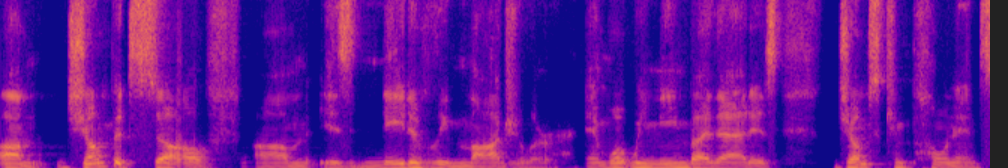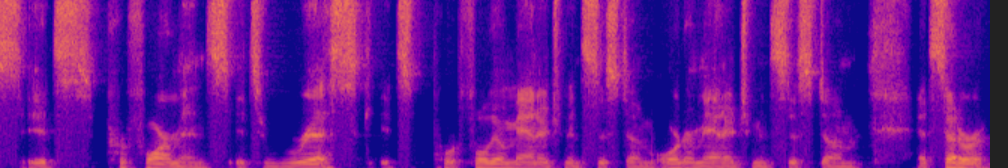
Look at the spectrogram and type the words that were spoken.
Um, Jump itself um, is natively modular. And what we mean by that is Jump's components, its performance, its risk, its portfolio management system, order management system, et cetera,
